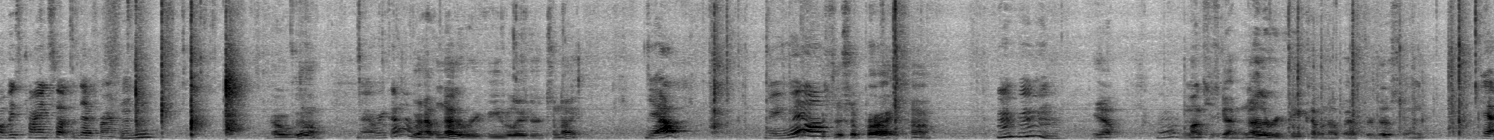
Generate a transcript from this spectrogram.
Always trying something different. Mm-hmm. There we go. There we go. We're gonna have another review later tonight. Yeah. There you will. It's a surprise, huh? Mm-hmm. Yep. Yeah. Monkey's got another review coming up after this one. Yeah.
